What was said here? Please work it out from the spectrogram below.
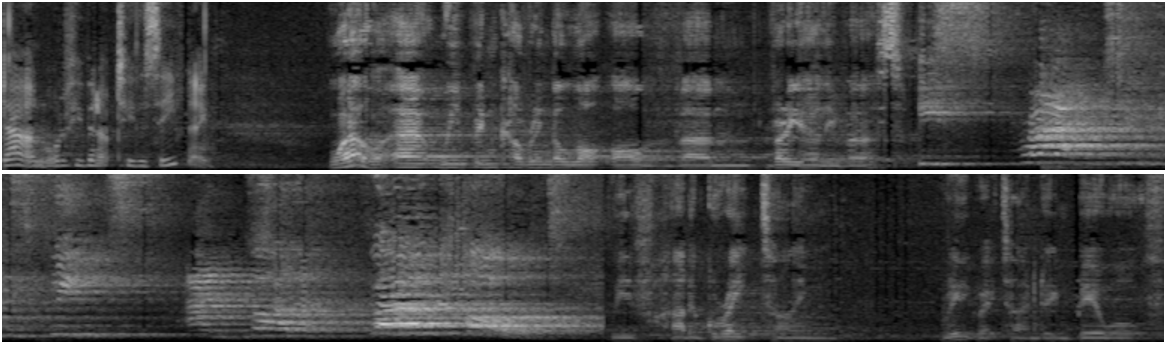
Dan, what have you been up to this evening? Well, uh, we've been covering a lot of um, very early verse. He sprang to his feet and got a firm hold. We've had a great time, really great time doing Beowulf,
